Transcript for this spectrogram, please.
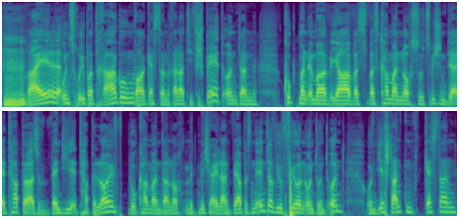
mhm. weil unsere Übertragung war gestern relativ spät und dann guckt man immer, ja, was, was kann man noch so zwischen der Etappe, also wenn die Etappe läuft, wo kann man dann noch mit Michael Antwerpes ein Interview führen und, und, und. Und wir standen gestern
